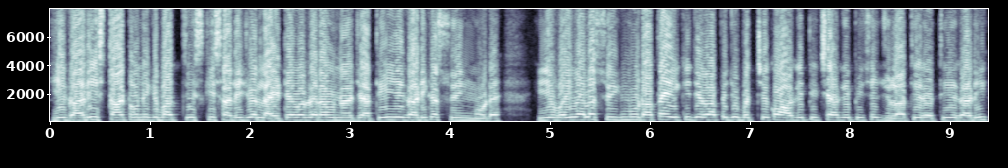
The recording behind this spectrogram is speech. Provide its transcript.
ये गाड़ी स्टार्ट होने के बाद इसकी सारी जो लाइटें वगैरह होना जाती है, ये गाड़ी का स्विंग मोड है। ये वही वाला स्विंग मोड आता है, एक ही जगह पे जो बच्चे को आगे पीछे आगे पीछे झुलाती रहती है गाड़ी।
